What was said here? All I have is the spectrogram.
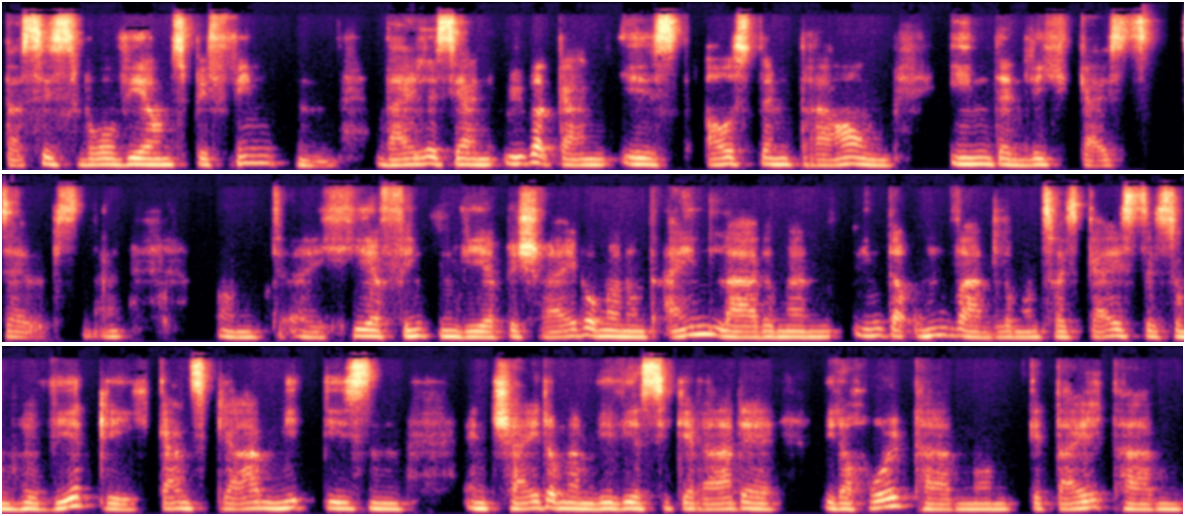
das ist, wo wir uns befinden, weil es ja ein Übergang ist aus dem Traum in den Lichtgeist selbst. Ne? Und äh, hier finden wir Beschreibungen und Einladungen in der Umwandlung unseres Geistes, um hier wirklich ganz klar mit diesen Entscheidungen, wie wir sie gerade wiederholt haben und geteilt haben,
